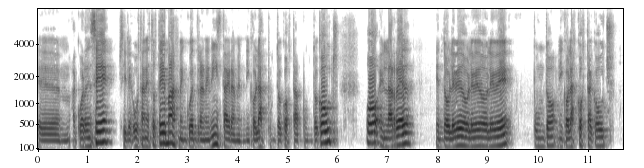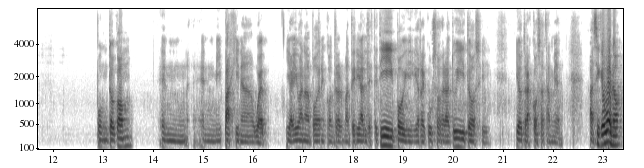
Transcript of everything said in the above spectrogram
Em, acuérdense, si les gustan estos temas, me encuentran en Instagram en nicolás.costa.coach o en la red en www.nicolascostacoach.com en, mi página web. Y ahí van a poder encontrar material de este tipo y recursos gratuitos y, y otras cosas también. Así que bueno,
